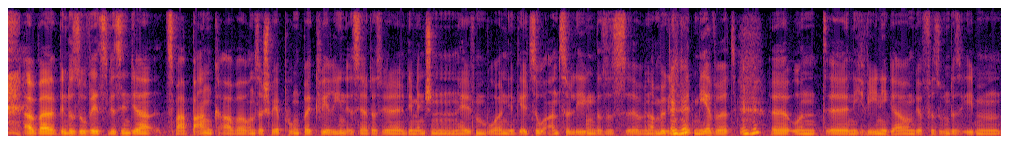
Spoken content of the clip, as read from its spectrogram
aber wenn du so willst, wir sind ja zwar Bank, aber unser Schwerpunkt bei Querin ist ja, dass wir den Menschen helfen wollen, ihr Geld so anzulegen, dass es äh, nach Möglichkeit mhm. mehr wird mhm. äh, und äh, nicht weniger. Und wir versuchen das eben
